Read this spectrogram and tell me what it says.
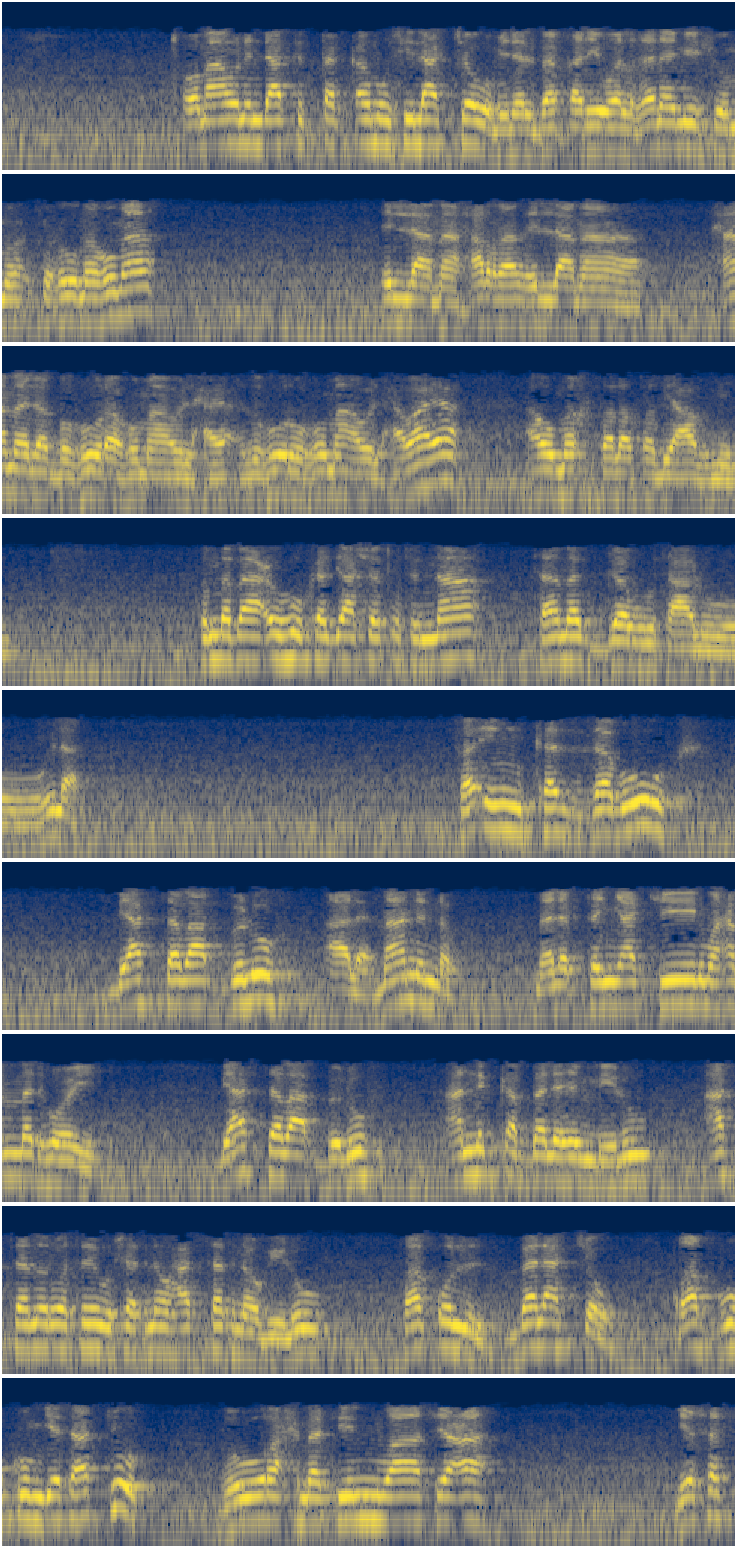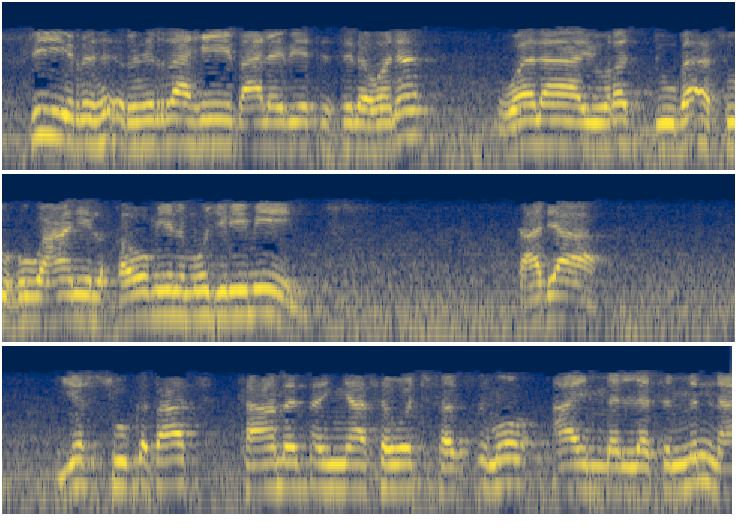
ጮማውን እንዳትጠቀሙ ሲላቸው من البقر والغنم شحومهما إلا ما حرم إلا ما حمل ظهورهما أو ظهورهما أو الحوايا أو ما اختلط بعظم ثم باعوه كجاشتنا تمجبوا تعالوا إلى فإن كذبوك ቢያስተባብሉህ አለ ማንን ነው መልእክተኛችን መሐመድ ሆይ ቢያስተባብሉህ አንቀበልህም ቢሉ አስተምሮትህ ውሸት ነው ሐሰት ነው ቢሉ ፈቁል በላቸው ረቡኩም ጌታችሁ ዙ ረሕመትን ዋሲዓ የሰፊ ርህራሄ ባለቤት ስለሆነ ወላ ዩረዱ በእሱሁ አን ልቀውም ልሙጅሪሚን ታዲያ የእሱ ቅጣት ከአመፀኛ ሰዎች ፈጽሞ አይመለስምና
